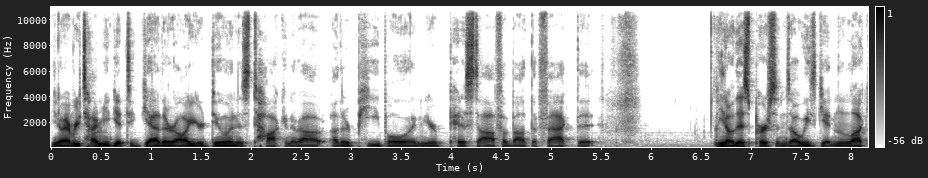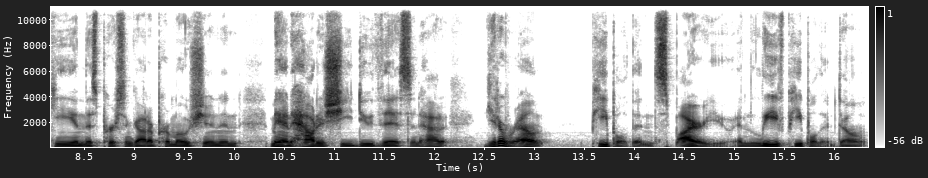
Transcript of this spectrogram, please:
you know every time you get together all you're doing is talking about other people and you're pissed off about the fact that you know this person's always getting lucky and this person got a promotion and man how does she do this and how to get around people that inspire you and leave people that don't.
